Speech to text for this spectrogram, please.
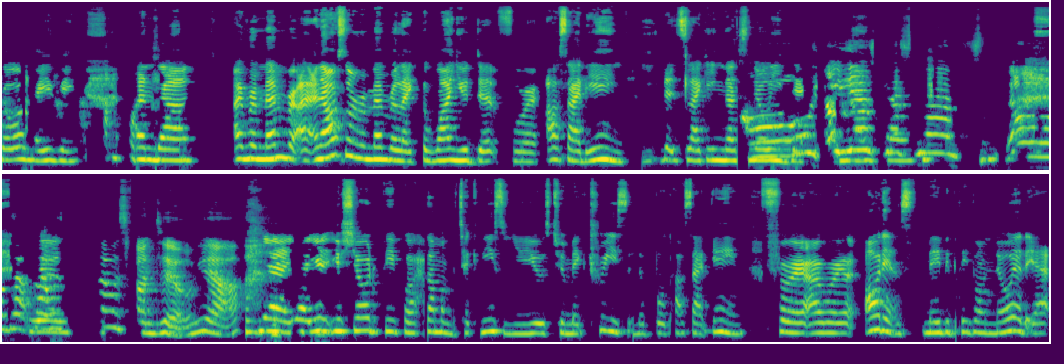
so amazing. And uh, I remember, and I also remember like the one you did for Outside In. It's like in the snowy oh, day. Oh yes, yes, yes. Oh, that, that was that was fun too. Yeah. yeah, yeah. You, you showed people some of the techniques you use to make trees in the book Outside In. For our audience, maybe they don't know it yet.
